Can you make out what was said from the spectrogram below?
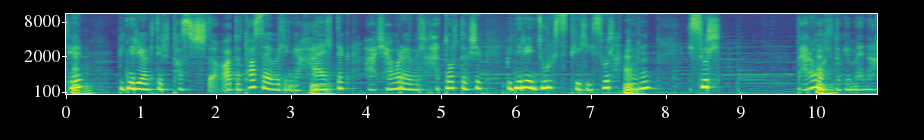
тий бид нэр яг тэр тос одоо тос айвал ингээ хайлдаг шавар айвал хатуурдаг шиг бидний зүрх сэтгэл эсвэл хатуурна эсвэл даруй болдог юм байна.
